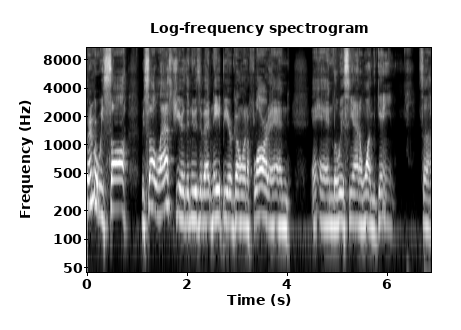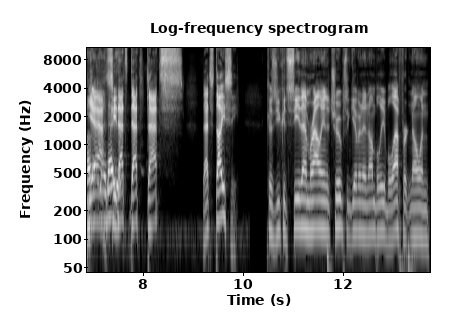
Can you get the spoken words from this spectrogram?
remember we saw we saw last year the news about Napier going to Florida and and Louisiana won the game. So uh, Yeah, that- see that's that's that's that's dicey because you could see them rallying the troops and giving an unbelievable effort, knowing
